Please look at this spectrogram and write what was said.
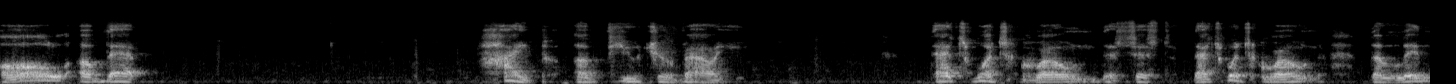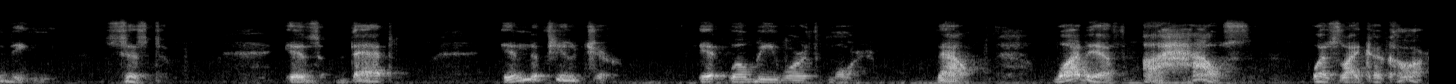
all of that hype of future value. That's what's grown the system. That's what's grown the lending system. Is that in the future, it will be worth more. Now, what if a house was like a car?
